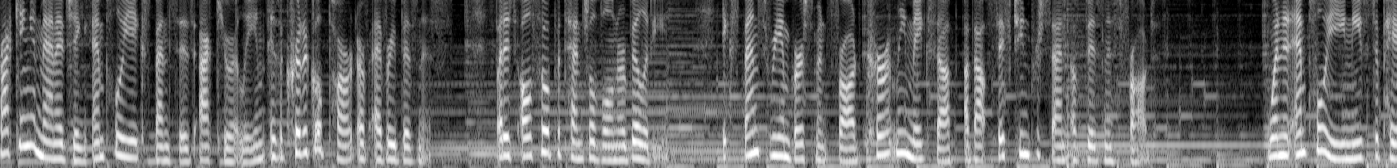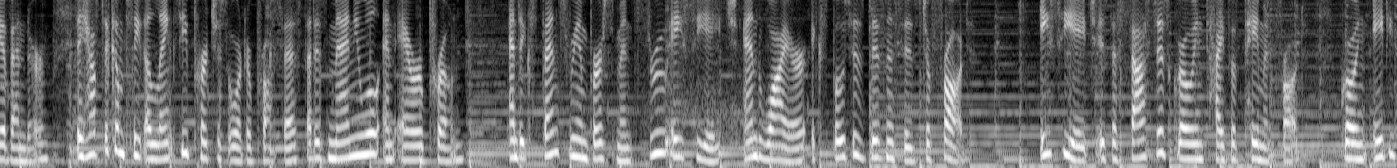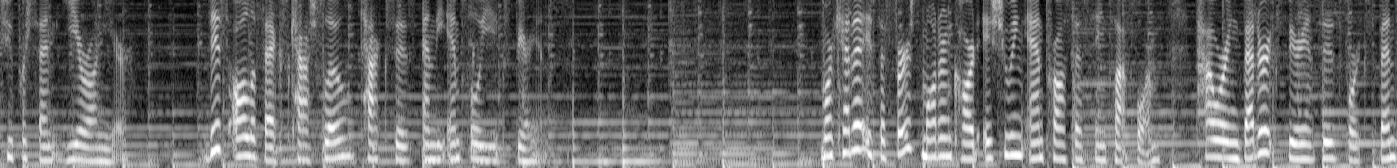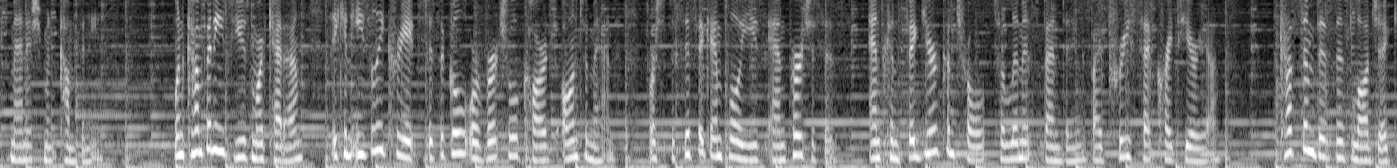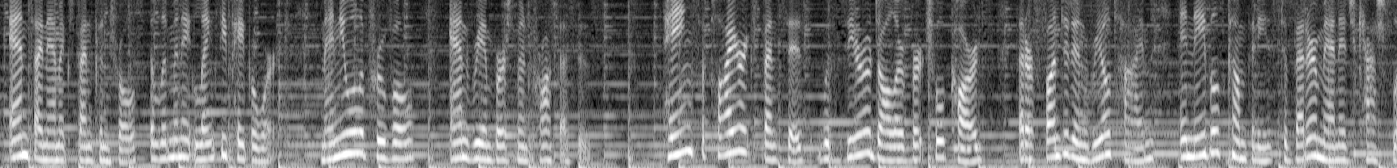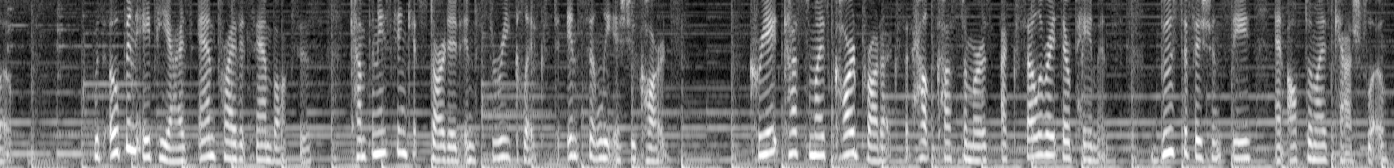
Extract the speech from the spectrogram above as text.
Tracking and managing employee expenses accurately is a critical part of every business, but it's also a potential vulnerability. Expense reimbursement fraud currently makes up about 15% of business fraud. When an employee needs to pay a vendor, they have to complete a lengthy purchase order process that is manual and error prone. And expense reimbursement through ACH and Wire exposes businesses to fraud. ACH is the fastest growing type of payment fraud, growing 82% year on year. This all affects cash flow, taxes, and the employee experience. Marqeta is the first modern card issuing and processing platform, powering better experiences for expense management companies. When companies use Marqeta, they can easily create physical or virtual cards on demand for specific employees and purchases, and configure controls to limit spending by preset criteria. Custom business logic and dynamic spend controls eliminate lengthy paperwork, manual approval, and reimbursement processes. Paying supplier expenses with $0 virtual cards that are funded in real time enables companies to better manage cash flow. With open APIs and private sandboxes, companies can get started in three clicks to instantly issue cards. Create customized card products that help customers accelerate their payments, boost efficiency, and optimize cash flow.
